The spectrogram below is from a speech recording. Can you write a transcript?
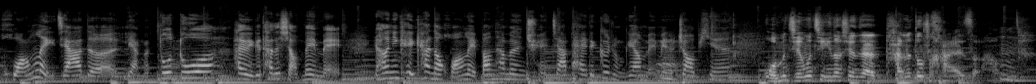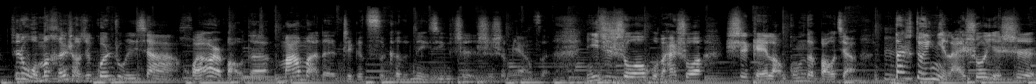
黄磊家的两个多多，还有一个他的小妹妹。然后你可以看到黄磊帮他们全家拍的各种各样美美的照片。我们节目进行到现在谈的都是孩子哈，嗯就是我们很少去关注一下怀二宝的妈妈的这个此刻的内心是是什么样子。你一直说，我们还说是给老公的褒奖，嗯但是对于你来说，也是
